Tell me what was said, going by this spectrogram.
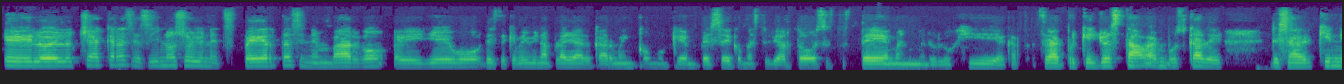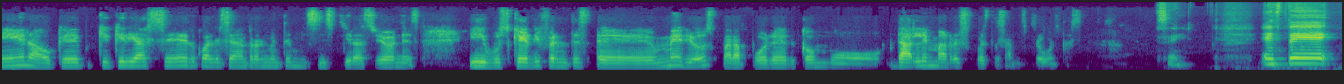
eh, lo de los chakras y así no soy una experta, sin embargo, eh, llevo desde que me vine a Playa del Carmen como que empecé como a estudiar todos estos temas, numerología, cartas, porque yo estaba en busca de, de saber quién era o qué, qué, quería hacer, cuáles eran realmente mis inspiraciones y busqué diferentes eh, medios para poder como darle más respuestas a mis preguntas. Sí. Este,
